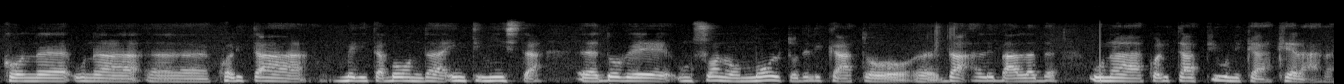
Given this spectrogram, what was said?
con eh, una eh, qualità meditabonda, intimista, eh, dove un suono molto delicato eh, dà alle ballad una qualità più unica che rara.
